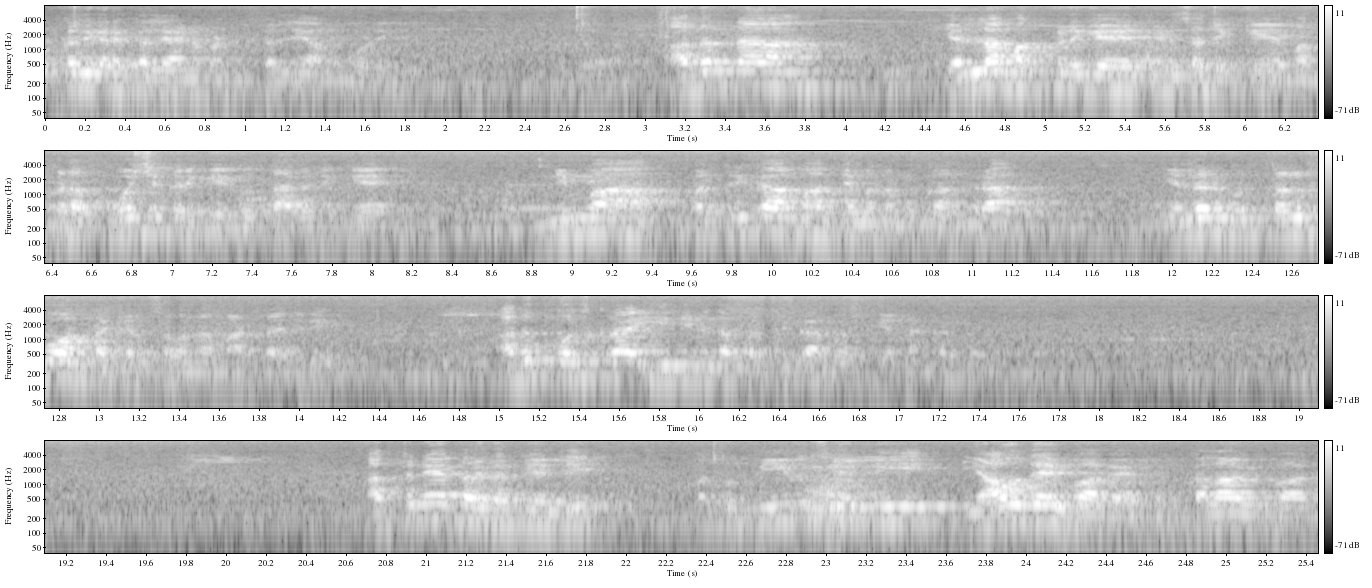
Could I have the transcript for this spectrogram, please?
ಒಕ್ಕಲಿಗರ ಕಲ್ಯಾಣ ಮಂಟಪದಲ್ಲಿ ಹಮ್ಮಿಕೊಂಡಿದ್ದೀವಿ ಅದನ್ನು ಎಲ್ಲ ಮಕ್ಕಳಿಗೆ ತಿಳಿಸೋದಕ್ಕೆ, ಮಕ್ಕಳ ಪೋಷಕರಿಗೆ ಗೊತ್ತಾಗೋದಕ್ಕೆ ನಿಮ್ಮ ಪತ್ರಿಕಾ ಮಾಧ್ಯಮದ ಮುಖಾಂತರ ಎಲ್ಲರಿಗೂ ತಲುಪುವಂಥ ಕೆಲಸವನ್ನು ಮಾಡ್ತಾ ಇದ್ದೀವಿ. ಅದಕ್ಕೋಸ್ಕರ ಈ ದಿನದ ಪತ್ರಿಕಾಗೋಷ್ಠಿಯನ್ನು ಹತ್ತನೇ ತರಗತಿಯಲ್ಲಿ ಮತ್ತು ಪಿ ಯು ಸಿಯಲ್ಲಿ ಯಾವುದೇ ವಿಭಾಗ ಇರ್ಬೋದು ಕಲಾ ವಿಭಾಗ,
